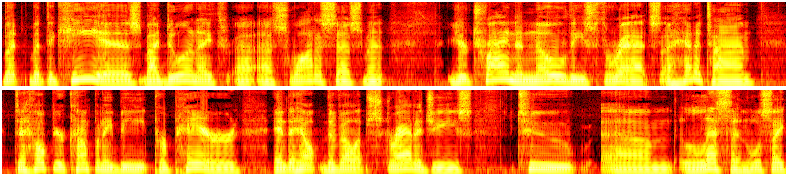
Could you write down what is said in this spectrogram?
But but the key is by doing a, a SWOT assessment, you're trying to know these threats ahead of time to help your company be prepared and to help develop strategies to um, lessen, we'll say,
